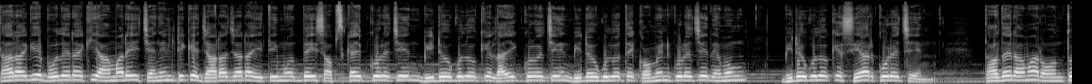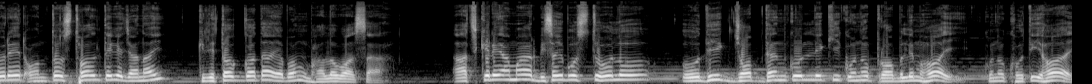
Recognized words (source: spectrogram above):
তার আগে বলে রাখি, আমার এই চ্যানেলটিকে যারা যারা ইতিমধ্যেই সাবস্ক্রাইব করেছেন, ভিডিওগুলোকে লাইক করেছেন, ভিডিওগুলোতে কমেন্ট করেছেন এবং ভিডিওগুলোকে শেয়ার করেছেন, তাদের আমার অন্তরের অন্তঃস্থল থেকে জানাই কৃতজ্ঞতা এবং ভালোবাসা। আজকের আমার বিষয়বস্তু হলো, অধিক জব ধ্যান করলে কি কোনো প্রবলেম হয়? কোনো ক্ষতি হয়,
